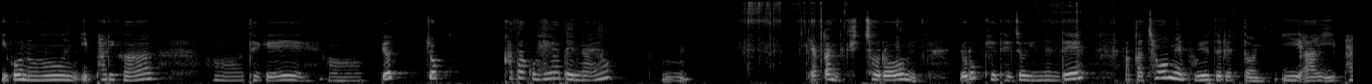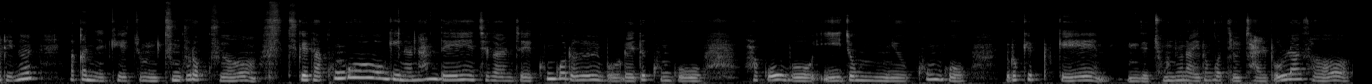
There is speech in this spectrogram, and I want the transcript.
이거는 이파리가 어, 되게 어, 뾰 족하다고 해야 되나요? 음, 약간 귀처럼 이렇게 되져 있는데 아까 처음에 보여드렸던 이 아이 이파리는 약간 이렇게 좀 둥그렇고요. 두 개 다 콩고기는 한데 제가 이제 콩고를 뭐 레드 콩고 하고 뭐 이 종류 콩고 이렇게밖에 이제 종류나 이런 것들을 잘 몰라서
